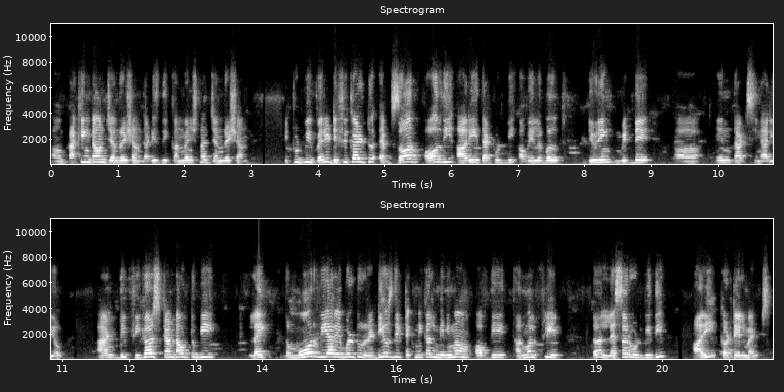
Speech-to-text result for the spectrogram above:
uh, backing down generation, that is the conventional generation, it would be very difficult to absorb all the RE that would be available during midday uh, in that scenario and the figures turned out to be like the more we are able to reduce the technical minimum of the thermal fleet, the lesser would be the RE curtailments.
